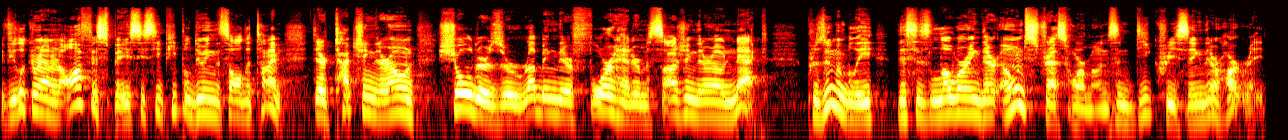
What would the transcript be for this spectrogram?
if you look around an office space, you see people doing this all the time. They're touching their own shoulders or rubbing their forehead or massaging their own neck. Presumably, this is lowering their own stress hormones and decreasing their heart rate.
